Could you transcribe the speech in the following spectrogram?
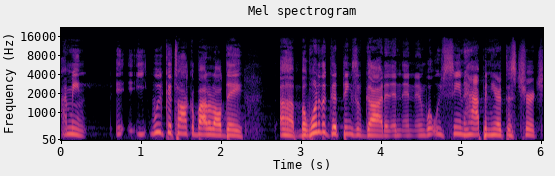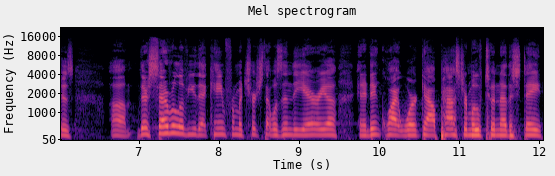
I mean, it, it, we could talk about it all day, uh, but one of the good things of God and, and, and what we've seen happen here at this church is um, there's several of you that came from a church that was in the area and it didn't quite work out. Pastor moved to another state,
